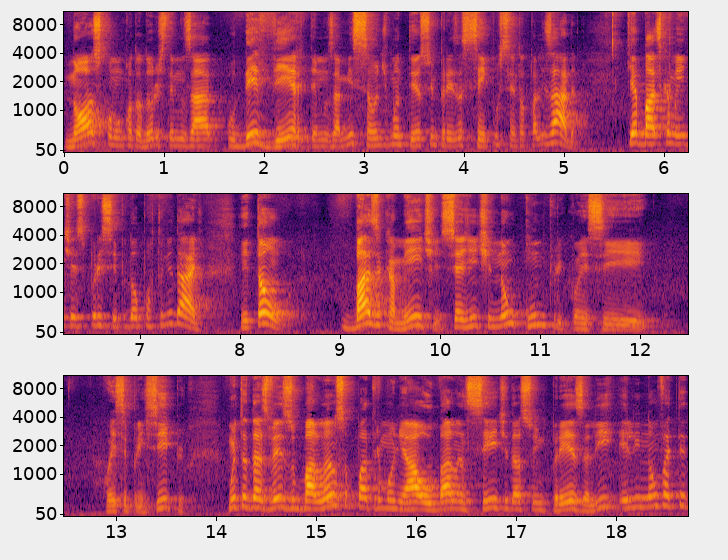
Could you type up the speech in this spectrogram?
Nós, como contadores, temos a, o dever, temos a missão de manter a sua empresa 100% atualizada, que é basicamente esse princípio da oportunidade. Então, basicamente, se a gente não cumpre com esse, com esse princípio, muitas das vezes o balanço patrimonial, o balancete da sua empresa ali, ele não vai ter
